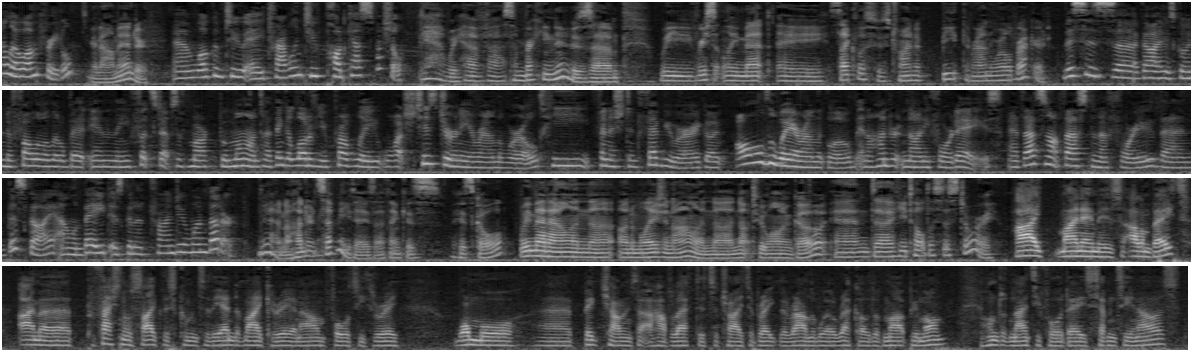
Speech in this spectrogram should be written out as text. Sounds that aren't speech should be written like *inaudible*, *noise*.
Hello, I'm Friedel, And I'm Andrew. and welcome to a Travelling Two podcast special. Yeah, we have uh, some breaking news. Um, we recently met a cyclist who's trying to beat the round world record. This is a guy who's going to follow a little bit in the footsteps of Mark Beaumont. I think a lot of you probably watched his journey around the world. He finished in February, going all the way around the globe in 194 days. And if that's not fast enough for you, then this guy, Alan Bate, is going to try and do one better. Yeah, in 170 days, I think, is his goal. We met Alan uh, on a Malaysian island uh, not too long ago, and uh, he told us his story. Hi, my name is Alan Bate. I'm a professional cyclist coming to the end of my career now. I'm 43. One more uh, big challenge that I have left is to try to break the round the world record of Mark Beaumont 194 days, 17 hours.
